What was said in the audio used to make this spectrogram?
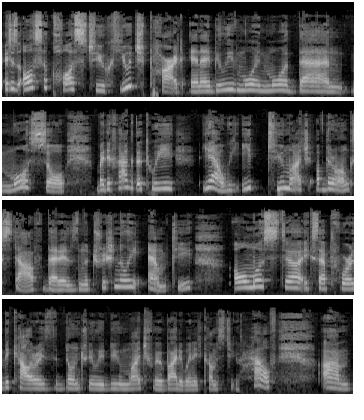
it is also caused to huge part, and I believe more and more than more so, by the fact that we, yeah, we eat too much of the wrong stuff that is nutritionally empty, almost uh, except for the calories that don't really do much for your body when it comes to health. Um,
